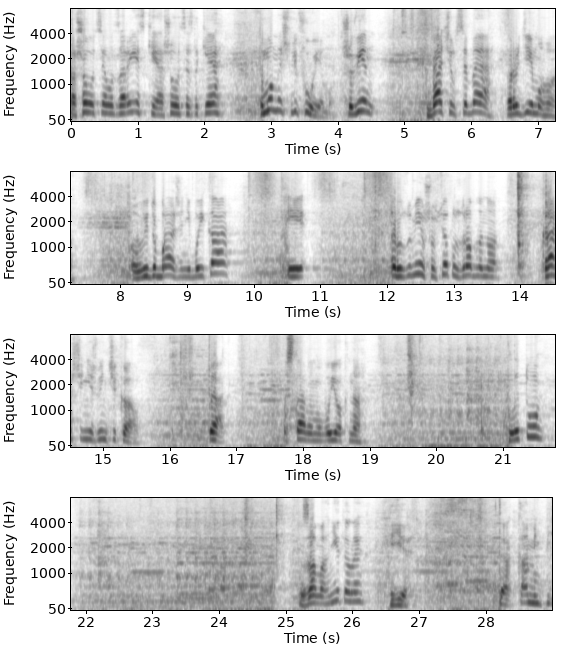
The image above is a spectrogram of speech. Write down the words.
а що оце от за риски, а що оце таке, тому ми шліфуємо, щоб він бачив себе родімого відображенні бойка і розумів, що все тут зроблено краще, ніж він чекав. Так, ставимо бойок на плиту. Замагнітили. Є. Так, камінь під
